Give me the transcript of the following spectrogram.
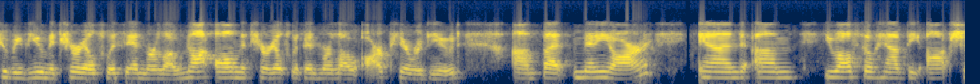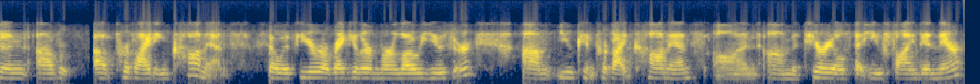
to review materials within Merlot. Not all materials within Merlot are peer reviewed, um, but many are. And um, you also have the option of, of providing comments. So if you're a regular Merlot user, um, you can provide comments on um, materials that you find in there.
